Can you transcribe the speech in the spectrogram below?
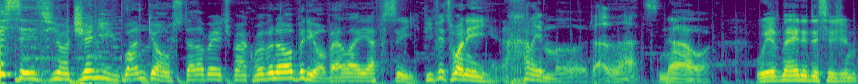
This is your genuine ghost, Rage back with another video of LAFC FIFA 20 career mode. That's now. We have made a decision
